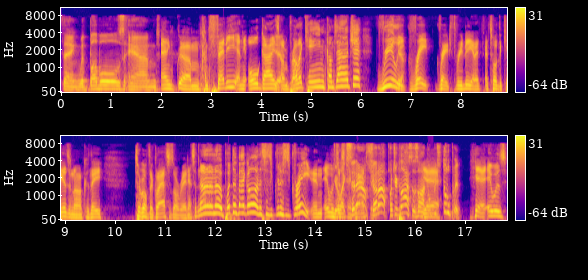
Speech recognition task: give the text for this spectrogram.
thing with bubbles and and um, confetti and the old guy's Yeah. umbrella cane comes out at you. Really great, great 3D. And I, I told the kids and all because they took off their glasses already. I said, no, no, no, put them back on. This is this is great. And it was You're just like, sit down, shut up, put your glasses on, Yeah. don't be stupid. Yeah, it was.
